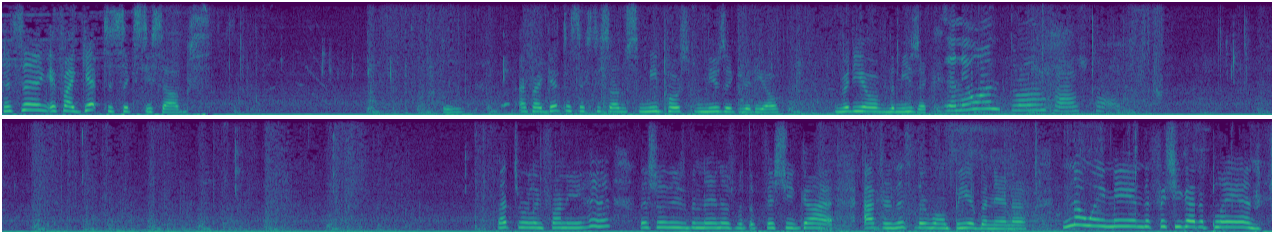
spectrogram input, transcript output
It's saying if I get to 60 subs. If I get to 60 subs, me post music video. Video of the music. Is anyone throwing cash cards? That's really funny. Let's show these bananas with the fishy got. After this, there won't be a banana. No way, man. The fishy got a plan.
